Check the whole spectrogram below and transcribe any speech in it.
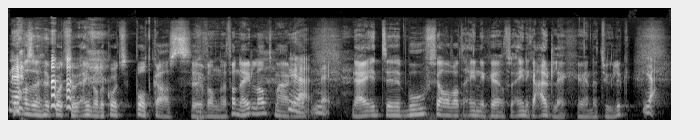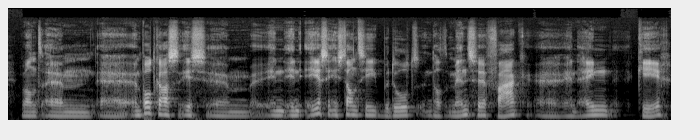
Nee. dat was een, kortste, een van de kortste podcasts uh, van, van Nederland. Maar ja, nee. nee, het behoeft wel wat enige, of enige uitleg natuurlijk. Ja. Want um, een podcast is um, in, in eerste instantie bedoeld dat mensen vaak in één keer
